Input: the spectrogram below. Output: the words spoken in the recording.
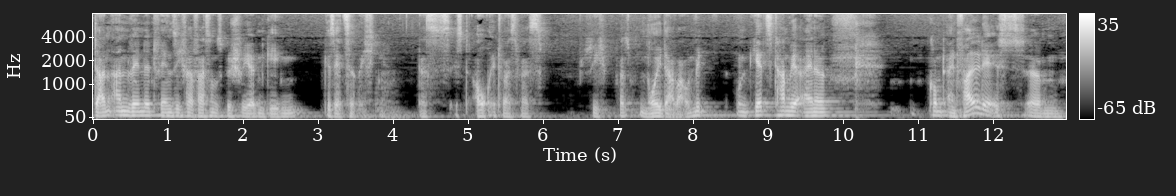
dann anwendet, wenn sich Verfassungsbeschwerden gegen Gesetze richten. Das ist auch etwas, was sich was neu da war. Und, mit, und jetzt haben wir eine, kommt ein Fall, der ist ähm,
